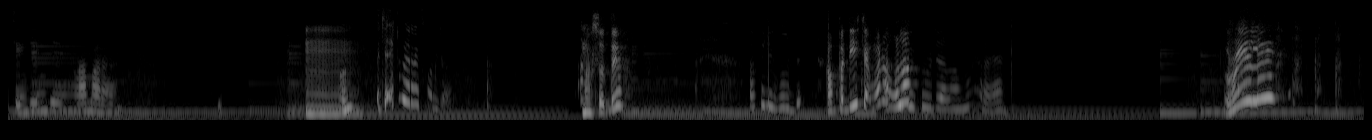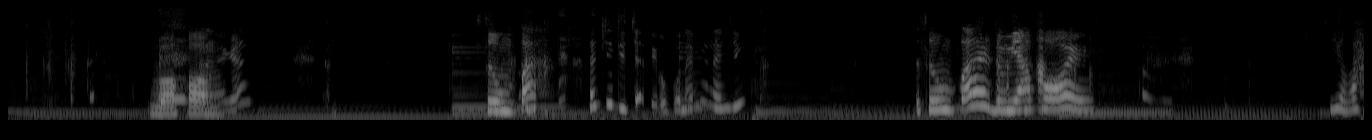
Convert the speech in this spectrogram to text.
jeng jeng jeng lamaran. Oh, Hmm. cak itu respon gak? Maksudnya Aku juga udah. apa dia cak mana Aku ulang? juga udah lamaran. Really? Bohong. Nah, kan? Sumpah, Anjing dicak teleponannya anjing. sumpah demi apa? Iyalah,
